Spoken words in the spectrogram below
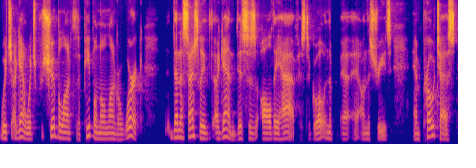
which again which should belong to the people, no longer work. then essentially, again, this is all they have is to go out in the uh, on the streets and protest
